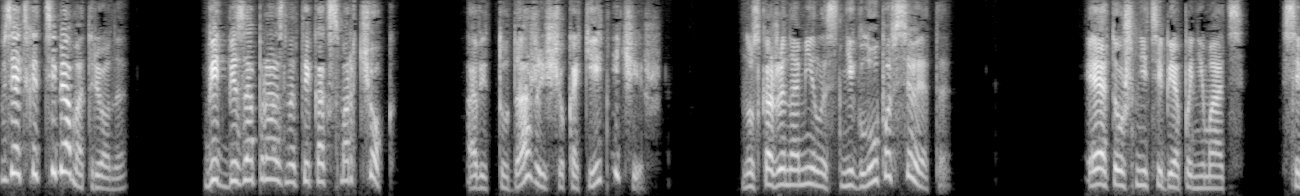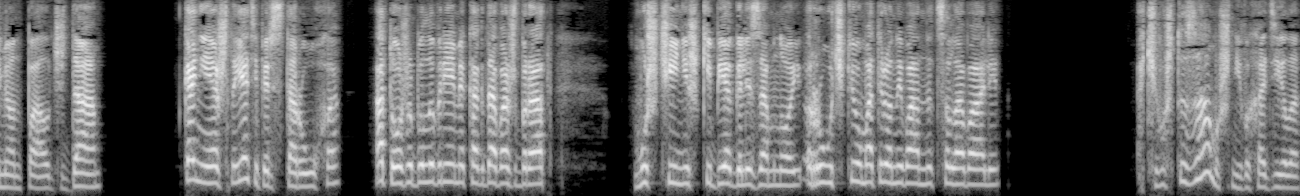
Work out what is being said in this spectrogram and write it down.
Взять хоть тебя, Матрена. Ведь безобразно ты как сморчок, а ведь туда же еще кокетничаешь. Ну, скажи на милость, не глупо все это? Это уж не тебе понимать, Семен Павлович, да. Конечно, я теперь старуха, а тоже было время, когда ваш брат, мужчинишки бегали за мной, ручки у Матрёны Ивановны целовали. А чего ж ты замуж не выходила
